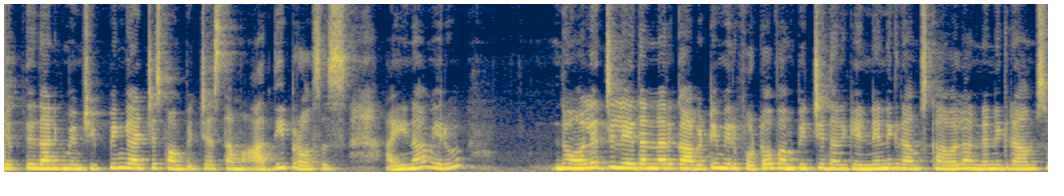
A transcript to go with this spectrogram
చెప్తే దానికి మేము షిప్పింగ్ యాడ్ చేసి పంపించేస్తాము. అది ప్రాసెస్. అయినా మీరు నాలెడ్జ్ లేదన్నారు కాబట్టి మీరు ఫోటో పంపించి దానికి ఎన్నెన్ని గ్రామ్స్ కావాలో అన్నన్ని గ్రామ్స్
